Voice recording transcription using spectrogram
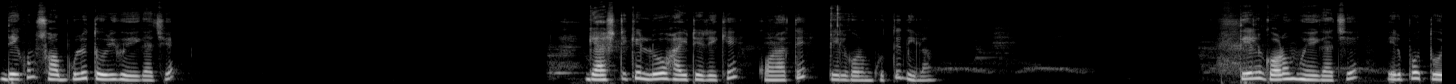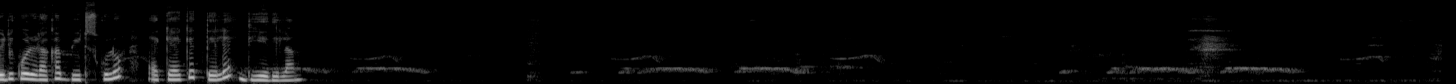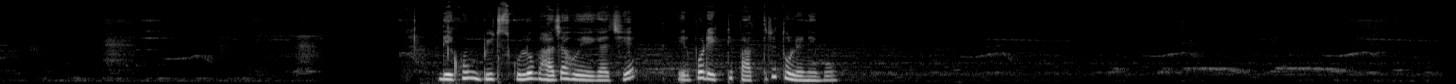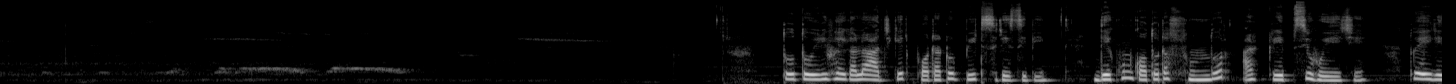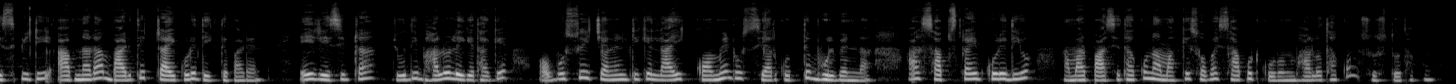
দেখুন, সবগুলো তৈরি হয়ে গেছে। গ্যাসটিকে লো হাইটে রেখে কড়াতে তেল গরম করতে দিলাম। তেল গরম হয়ে গেছে, এরপর তৈরি করে রাখা বিটসগুলো একে একে তেলে দিয়ে দিলাম। দেখুন, বিটসগুলো ভাজা হয়ে গেছে। এরপর একটি পাত্রে তুলে নেব। তো তৈরি হয়ে গেল আজকের পটাটো বিটস রেসিপি। দেখুন কতটা সুন্দর আর ক্রেপসি হয়েছে। তো এই রেসিপিটি আপনারা বাড়িতে ট্রাই করে দেখতে পারেন। এই রেসিপিটা যদি ভালো লেগে থাকে অবশ্যই চ্যানেলটিকে লাইক, কমেন্ট ও শেয়ার করতে ভুলবেন না। আর সাবস্ক্রাইব করে দিও। আমার পাশে থাকুন, আমাকে সবাই সাপোর্ট করুন। ভালো থাকুন, সুস্থ থাকুন।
